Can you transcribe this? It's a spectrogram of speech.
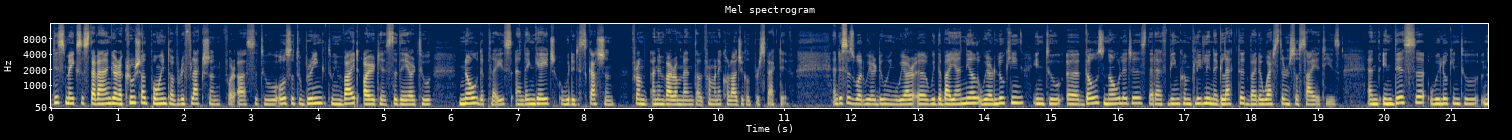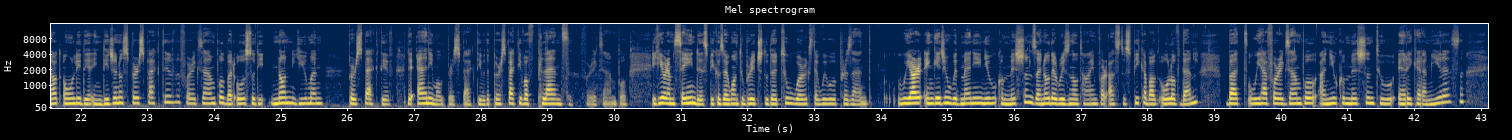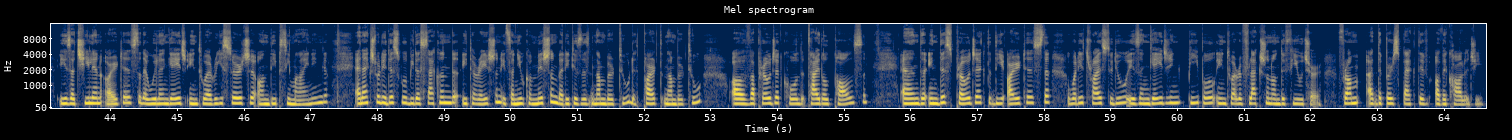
This makes Stavanger a crucial point of reflection for us to also to bring, to invite artists there to know the place and engage with the discussion from an environmental, from an ecological perspective. And this is what we are doing. We are uh, with the biennial. We are looking into uh, those knowledges that have been completely neglected by the Western societies. And in this, uh, we look into not only the indigenous perspective, for example, but also the non-human perspective, the animal perspective, the perspective of plants, for example. Here I'm saying this because I want to bridge to the two works that we will present. We are engaging with many new commissions. I know there is no time for us to speak about all of them, but we have, for example, a new commission to Enrique Ramirez, is a Chilean artist that will engage into a research on deep sea mining. And actually, this will be the second iteration. It's a new commission, but it is number two, the part number two of a project called Tidal Pulse. And in this project, the artist, what he tries to do is engaging people into a reflection on the future from uh, the perspective of ecology.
